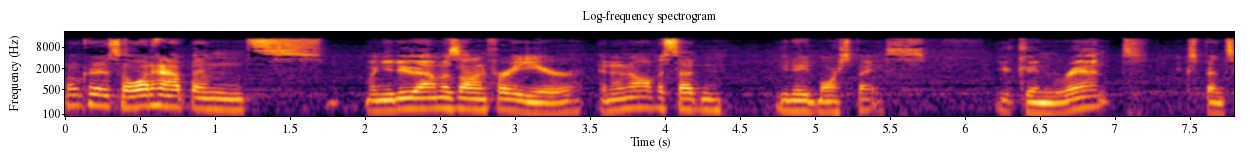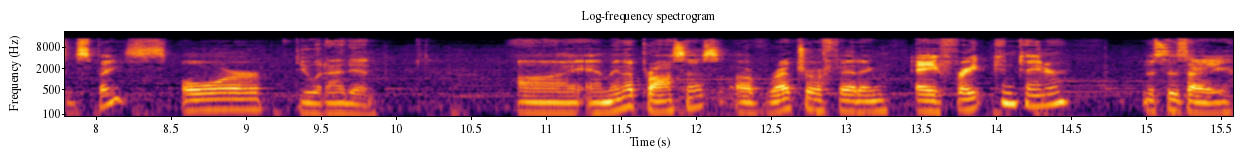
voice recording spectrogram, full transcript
Okay, so what happens when you do Amazon for a year and then all of a sudden you need more space? You can rent expensive space or do what I did. I am in the process of retrofitting a freight container. This is a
